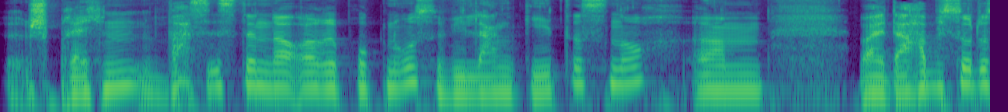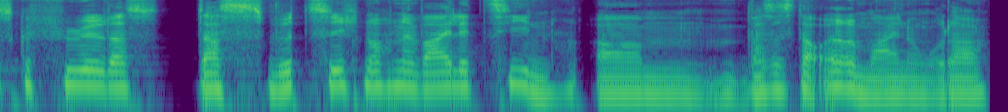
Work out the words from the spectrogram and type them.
äh, sprechen. Was ist denn da eure Prognose? Wie lang geht es noch? Ähm, weil da habe ich so das Gefühl, dass das wird sich noch eine Weile ziehen. Ähm, was ist da eure Meinung oder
